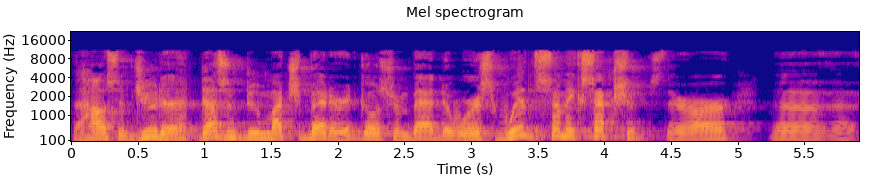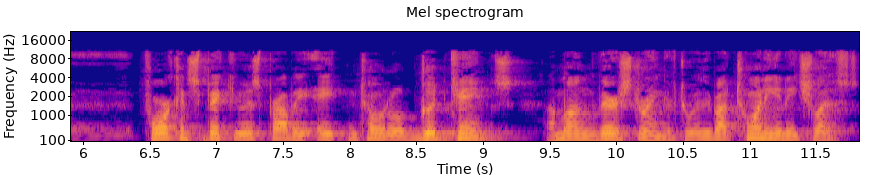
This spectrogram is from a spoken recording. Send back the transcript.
The house of Judah doesn't do much better. It goes from bad to worse with some exceptions. There are uh, uh, four conspicuous, probably eight in total, good kings among their string of 20. There's about 20 in each list.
